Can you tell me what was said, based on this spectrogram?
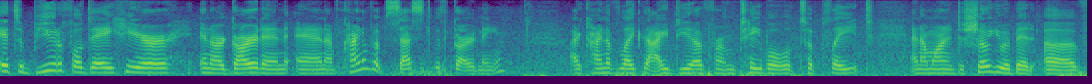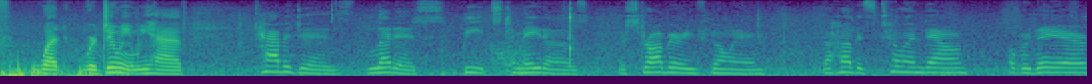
It's a beautiful day here in our garden and I'm kind of obsessed with gardening. I kind of like the idea from table to plate and I wanted to show you a bit of what we're doing. We have cabbages, lettuce, beets, tomatoes, there's strawberries going. The hub is tilling down over there.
